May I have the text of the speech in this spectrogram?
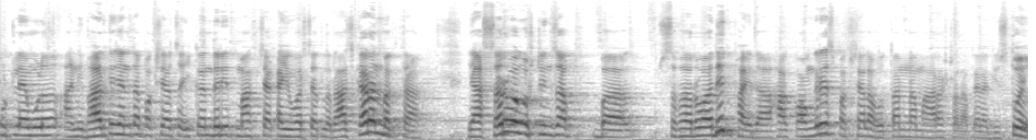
फुटल्यामुळं आणि भारतीय जनता पक्षाचं एकंदरीत मागच्या काही वर्षातलं राजकारण बघता या सर्व गोष्टींचा ब सर्वाधिक फायदा हा काँग्रेस पक्षाला होताना महाराष्ट्रात आपल्याला दिसतोय.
